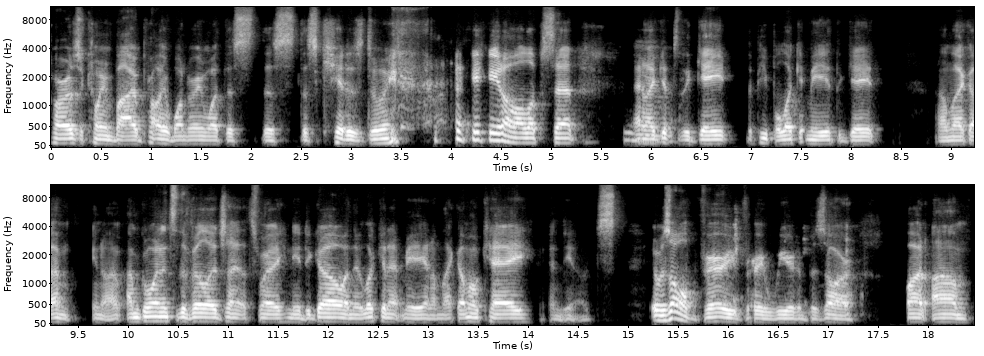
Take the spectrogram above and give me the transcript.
Cars are coming by, probably wondering what this this this kid is doing. you know, all upset. And I get to the gate. The people look at me at the gate. I'm like, I'm, you know, I'm going into the village. That's where I need to go. And they're looking at me, and I'm like, I'm okay. And you know, it was all very, very weird and bizarre, but um,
